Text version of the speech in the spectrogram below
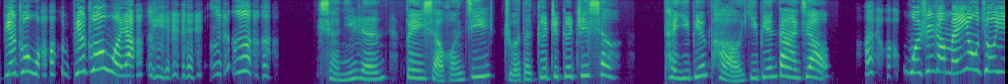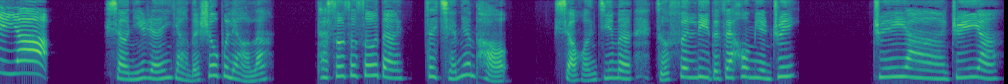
别捉我！别捉我呀！小泥人被小黄鸡啄得咯吱咯吱笑，他一边跑一边大叫：“哎，我身上没有蚯蚓呀！”小泥人痒得受不了了，他嗖嗖嗖的在前面跑，小黄鸡们则奋力的在后面追，追呀追呀，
